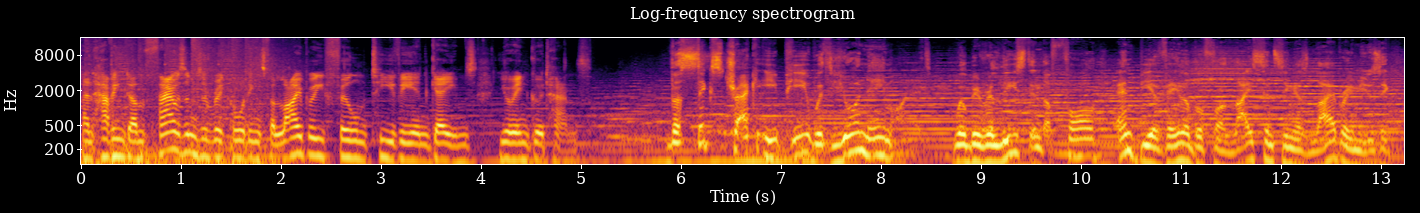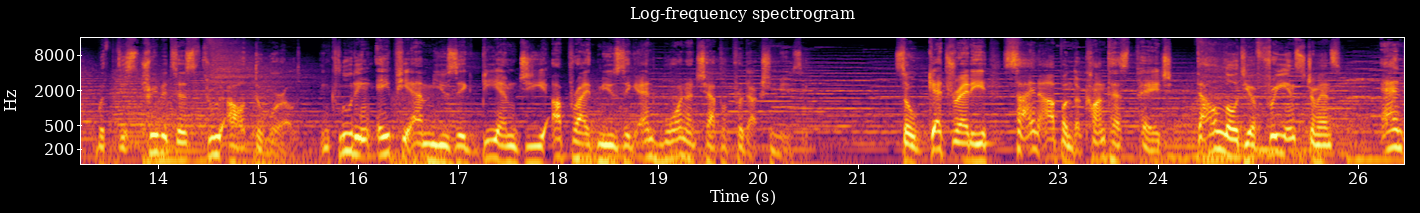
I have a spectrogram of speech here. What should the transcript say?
and having done thousands of recordings for library, film, TV, and games, you're in good hands. The six track EP with your name on it will be released in the fall and be available for licensing as library music with distributors throughout the world including APM Music, BMG, Upright Music, and Warner Chappell Production Music. So get ready, sign up on the contest page, download your free instruments, and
